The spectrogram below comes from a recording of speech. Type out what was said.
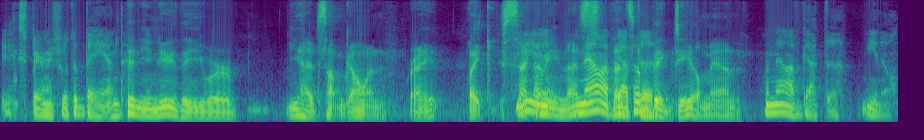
experience with a band. And you knew that you were, you had something going, right? Like, se- Yeah, I mean, that's, now I've that's got a the- big deal, man. Well, now I've got the, you know,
